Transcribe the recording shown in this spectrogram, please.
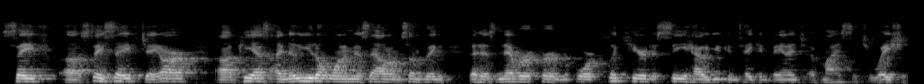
Safe, uh, stay safe, JR. Uh, P.S. I know you don't want to miss out on something that has never occurred before. Click here to see how you can take advantage of my situation.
